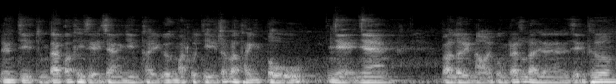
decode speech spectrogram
Nên chị chúng ta có thể dễ dàng nhìn thấy gương mặt của chị rất là thanh tú, nhẹ nhàng và lời nói cũng rất là dễ thương.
